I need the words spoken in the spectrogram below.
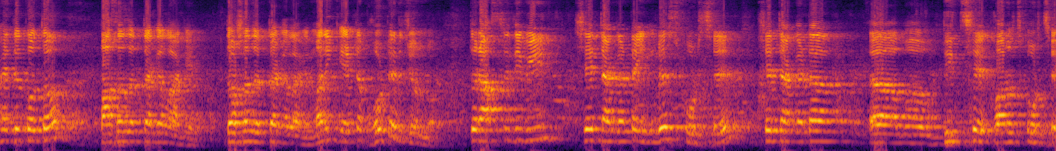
খাইতে কত? পাঁচ হাজার টাকা লাগে দশ হাজার টাকা লাগে। মানে কি একটা ভোটের জন্য? তো রাজনীতিবিদ সেই টাকাটা ইনভেস্ট করছে সে টাকাটা দিচ্ছে, খরচ করছে,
